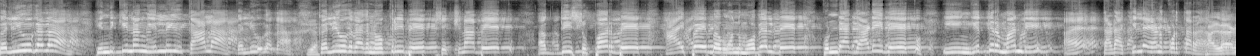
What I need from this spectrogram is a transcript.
ಕಲಿಯುಗದ. ಹಿಂದಕಿನಂಗ ಇಲ್ಲಿ ಕಾಲ ಕಲಿಯುಗದ. ಕಲಿಯುಗದಾಗ ನೌಕರಿ ಬೇಕು ಶಿಕ್ಷಣ ಬೇಕು ಅಗ್ದಿ ಸೂಪರ್ ಬೇಕು ಹೈಫೈ ಒಂದು ಮೊಬೈಲ್ ಬೇಕು ಕುಂಡ್ಯಾಗ ಗಾಡಿ ಬೇಕು ಹಿಂಗಿದ್ರ ಮಂದಿ ತಡ ಕಿಲ್ಲ ಹೆಣ್ಣು ಕೊಡ್ತಾರ. ಹಳ್ಳ್ಯಾಗ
